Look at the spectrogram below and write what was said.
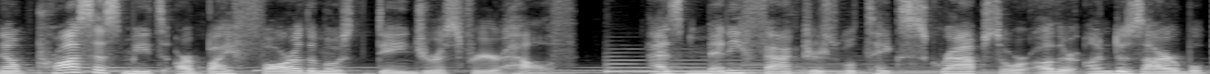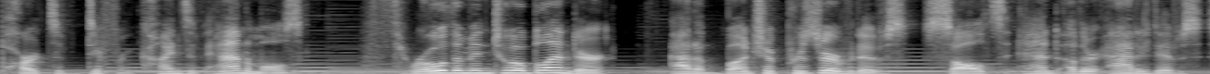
Now, processed meats are by far the most dangerous for your health, as many factors will take scraps or other undesirable parts of different kinds of animals, throw them into a blender, add a bunch of preservatives, salts, and other additives,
